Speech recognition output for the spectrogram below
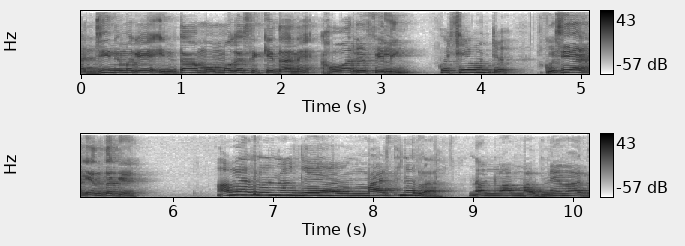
ಅಜ್ಜಿ ನಿಮಗೆ ಇಂತಹ ಮೊಮ್ಮಗ ಸಿಕ್ಕಿದ್ದಾನೆ. ಹೌ ಆರ್ ಯು ಫೀಲಿಂಗ್ ಖುಷಿ ಉಂಟು. ಖುಷಿ ಯಾಕ್- ಎಂತಕ್ಕೆ ಆಮೇಲೆ ನನಗೆ ಮಾಡ್ತೀನಲ್ಲ ನನ್ನ ಅಮ್ಮ ಮೇಮಾಗ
